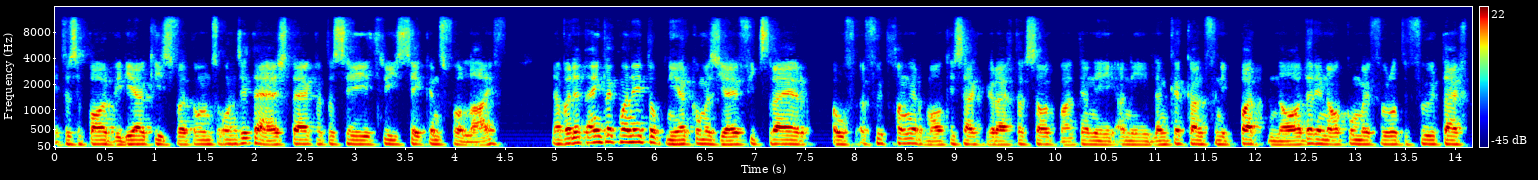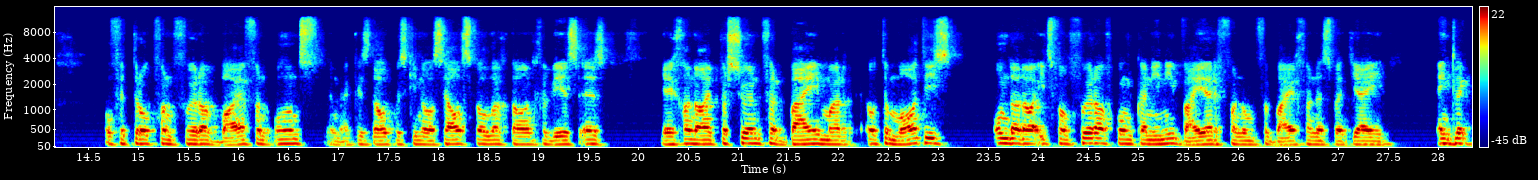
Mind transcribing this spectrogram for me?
het ons 'n paar videoetjies wat ons ons het 'n hashtag wat ons sê 3 seconds for life. Nou wat dit eintlik maar net op neerkom as jy 'n fietsryer of 'n voetganger maak jy seker regtig saak wat aan die aan die linkerkant van die pad nader en dan kom byvoorbeeld 'n voertuig of 'n trok van voor af baie van ons en ek is dalk miskien al self skuldig daaraan gewees is jy gaan daai persoon verby maar outomaties omdat daar iets van vooraf kom kan jy nie weier van hom verbygaan as wat jy eintlik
